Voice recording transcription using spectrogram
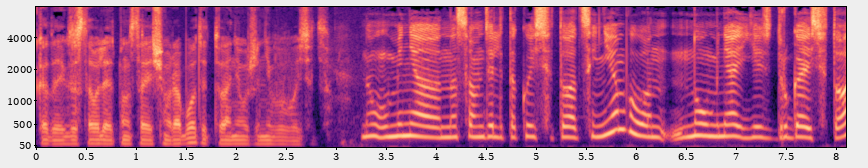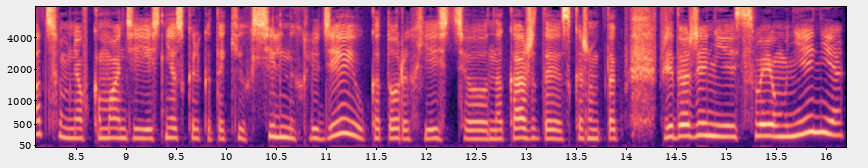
когда их заставляют по-настоящему работать, то они уже не вывозят. Ну, у меня на самом деле такой ситуации не было, но у меня есть другая ситуация. У меня в команде есть несколько таких сильных людей, у которых есть э, на каждое, скажем так, предложение есть свое мнение,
